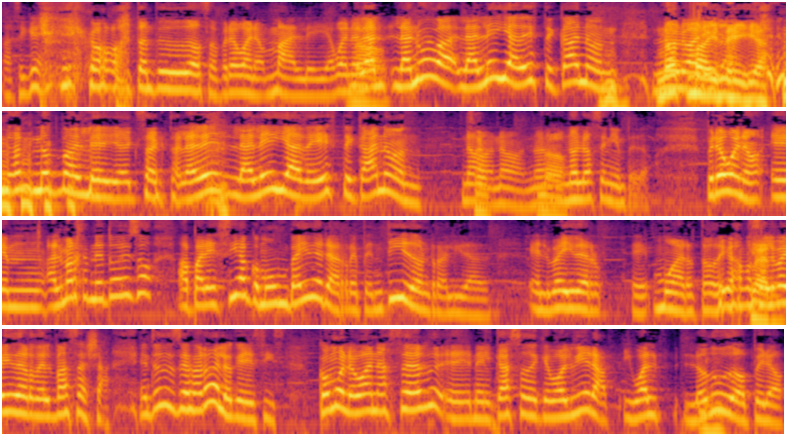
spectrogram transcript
Así que es como bastante dudoso, pero bueno, mal Leia. Bueno, No. la, la nueva, la Leia de este canon no Not lo my haría. Leia. not, not my Leia, exacto. La, le- la Leia de este canon, no, Sí, no, no, no. no lo hace ni en pedo. Pero bueno, em, al margen de todo eso, aparecía como un Vader arrepentido en realidad. El Vader eh, muerto, digamos, Claro. el Vader del más allá. Entonces es verdad lo que decís. ¿Cómo lo van a hacer eh, en el caso de que volviera? Igual lo dudo, pero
